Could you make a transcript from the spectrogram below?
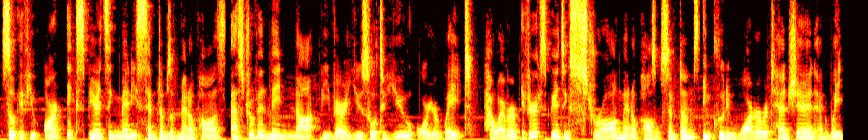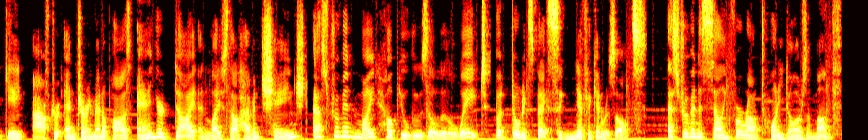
So if you aren't experiencing many symptoms of menopause, Estroven may not be very useful to you or your weight. However, if you're experiencing strong menopausal symptoms, including water retention and weight gain after entering menopause, and your diet and lifestyle haven't changed, estroven might help you lose a little weight, but don't expect significant results. Estroven is selling for around $20 a month.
